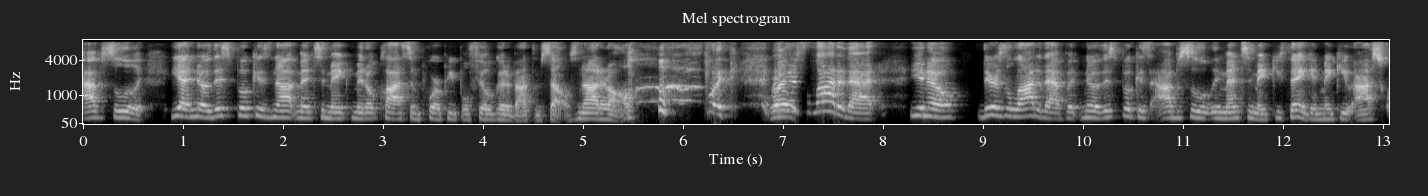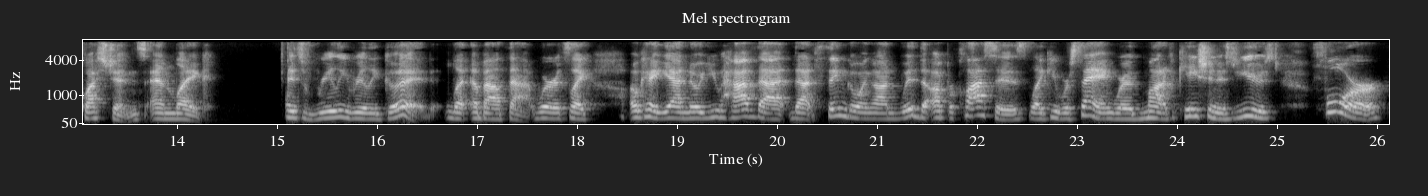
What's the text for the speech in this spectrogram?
absolutely. Yeah, no, this book is not meant to make middle class and poor people feel good about themselves. Not at all. like right. there's a lot of that, you know, there's a lot of that, but no, this book is absolutely meant to make you think and make you ask questions and like it's really really good about that where it's like okay yeah no you have that that thing going on with the upper classes like you were saying where modification is used for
